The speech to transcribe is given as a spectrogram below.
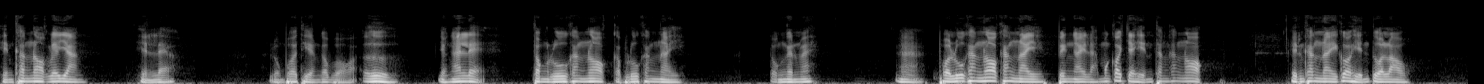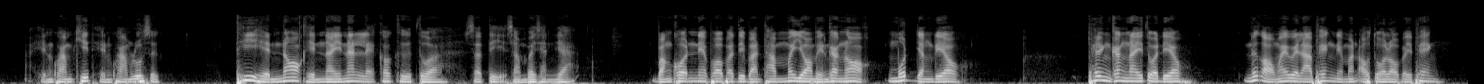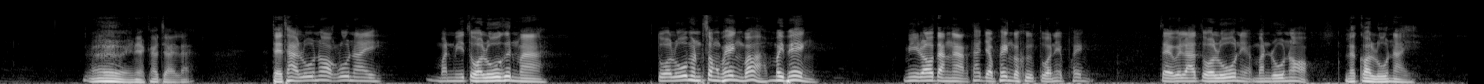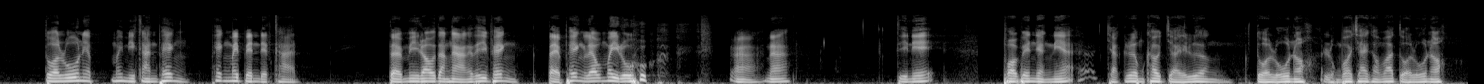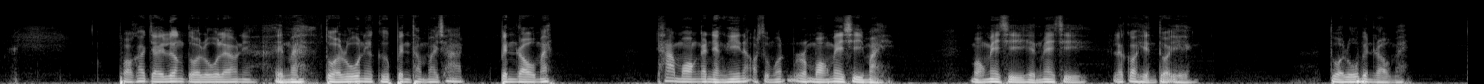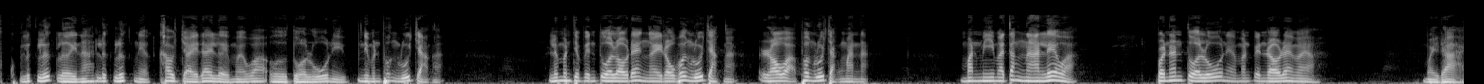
เห็นข้างนอกแล้วยัง เห็นแล้ว หลวงพ่อเทียนก็บอกว่าเออ อย่างนั้นแหละ ต้องรู้ข้างนอกกับรู้ข้างใน ตรงกันไหมอ่าพอรู้ข้างนอกข้างในเป็นไงล่ะ มันก็จะเห็นทั้งข้างนอก เห็นข้างในก็เห็นตัวเรา เห็นความคิดเห็นความรู้สึก ที่เห็นนอกเห็นในนั่นแหละก็คือตัวสติสัมปชัญญะ บางคนเนี่ยพอปฏิบัติธรรมไม่ยอมเห็นข้างนอก มุดอย่างเดียว เพ่งข้างในตัวเดียว นึกออกไหมเวลาเพ่งเนี่ยมันเอาตัวเราไปเพ่ง เออเนี่ยเข้าใจแล้วแต่ถ้ารู้นอกรู้ใน มันมีตัวรู้ขึ้นมา ตัวรู้มันต้องเพ่งปะไม่เพ่ง มีเราต่างหากถ้าจะเพ่งก็คือตัวนี้เพ่ง แต่เวลาตัวรู้เนี่ยมันรู้นอกแล้วก็รู้ใน ตัวรู้เนี่ยไม่มีการเพ่ง เพ่งไม่เป็นเด็ดขาด แต่มีเราต่างหากที่เพ่ง แต่เพ่งแล้วไม่รู้ อ่านะ ทีนี้พอเป็นอย่างเนี้ยจากเริ่มเข้าใจเรื่องตัวรู้เนาะหลวงพ่อใช้คำว่าตัวรู้เนาะพอเข้าใจเรื่องตัวรู้แล้วเนี่ย เห็นไหมตัวรู้เนี่ยคือเป็นธรรมชาติเป็นเราไหมถ้ามองกันอย่างนี้นะสมมติเรามองแม่ชีใหม่ มองแม่ชีเห็นแม่ชี แล้วก็เห็นตัวเอง ตัวรู้เป็นเราไหม ลึกๆเลยนะ ลึกๆ เนี่ยเข้าใจได้เลยไหมว่าเออตัวรู้นี่นี่มันเพิ่งรู้จักอะแล้วมันจะเป็นตัวเราได้ไง เราเพิ่งรู้จักอะเราอะเพิ่งรู้จักมันอะมันมีมาตั้งนานแล้วอะเพราะนั้นตัวรู้เนี่ยมันเป็นเราได้ไหมอะไม่ได้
